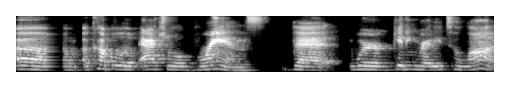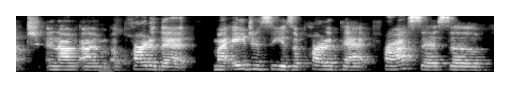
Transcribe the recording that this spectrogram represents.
um a couple of actual brands that we're getting ready to launch. And I'm, I'm a part of that. My agency is a part of that process of,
